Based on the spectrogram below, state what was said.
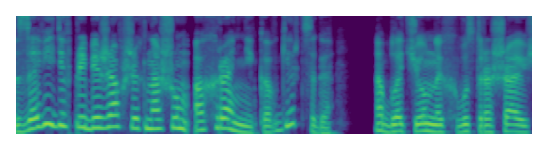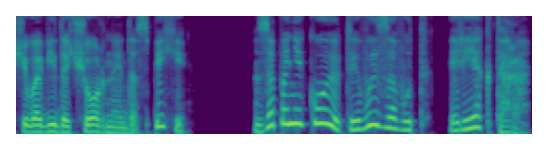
завидев прибежавших на шум охранников герцога, облаченных в устрашающего вида черные доспехи, запаникуют и вызовут ректора.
